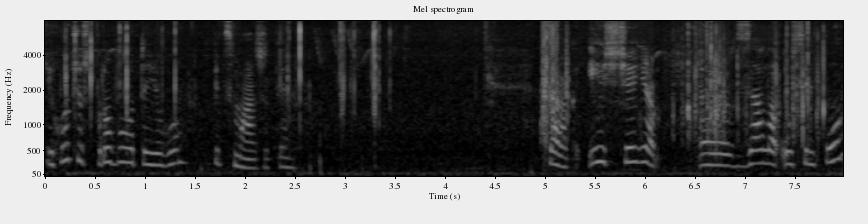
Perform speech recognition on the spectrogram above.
І хочу спробувати його підсмажити. Так, і ще я е, взяла у сільпо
